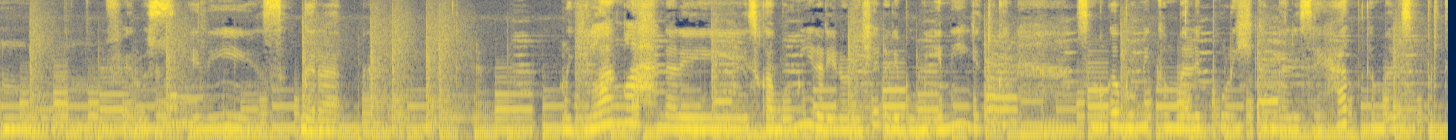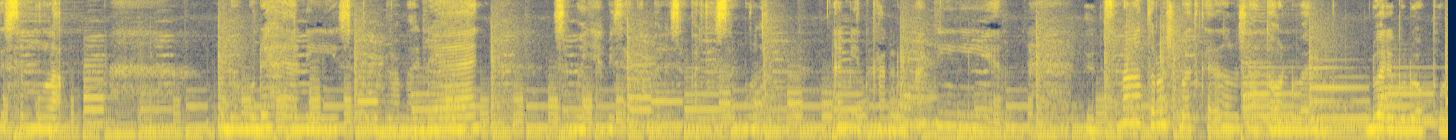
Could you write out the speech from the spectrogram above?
hmm, virus ini segera menghilang lah dari Sukabumi dari Indonesia dari bumi ini gitu kan. Semoga bumi kembali pulih kembali sehat kembali seperti semula. Mudah-mudahan nih sebelum Ramadan semuanya bisa kembali seperti semula. Amin kan amin. Dan semangat terus buat kalian lulusan tahun 2020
